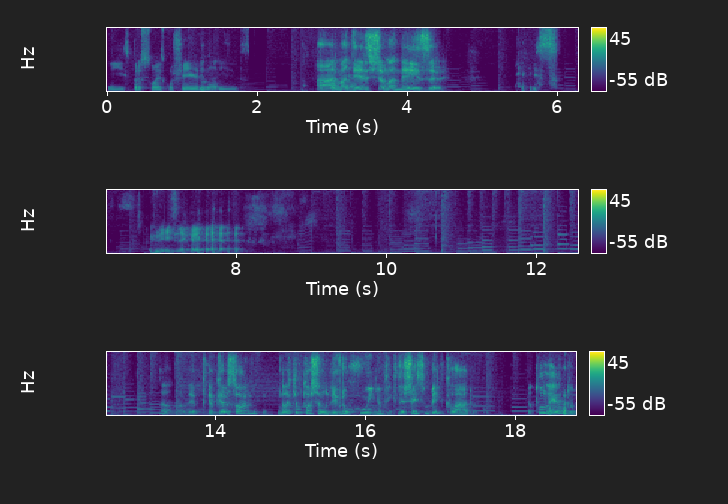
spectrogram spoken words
e expressões com cheiro e hum. nariz. A arma é? deles chama Naser? Isso. Naser. Não, não, eu, eu quero só. Não é que eu tô achando o livro ruim, eu tenho que deixar isso bem claro. Eu tô lendo.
